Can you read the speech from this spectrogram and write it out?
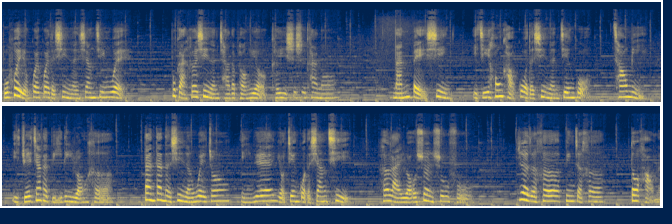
不会有怪怪的杏仁香精味。不敢喝杏仁茶的朋友可以试试看哦。南北杏以及烘烤过的杏仁坚果、糙米以绝佳的比例融合，淡淡的杏仁味中隐约有坚果的香气，喝来柔顺舒服，热着喝、冰着喝都好呢。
